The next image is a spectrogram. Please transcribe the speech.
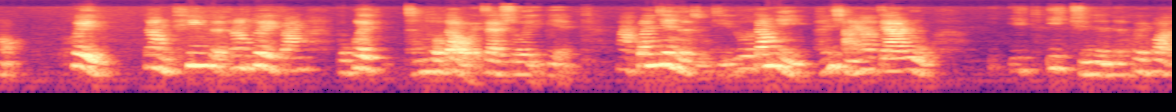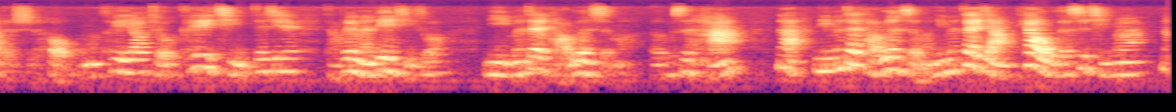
好，会让听的让对方不会从头到尾再说一遍。那关键的主题，如果当你很想要加入一一群人的绘画的时候，我们可以要求，可以请这些长辈们练习说，你们在讨论什么，而不是哈。那你们在讨论什么？你们在讲跳舞的事情吗？那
